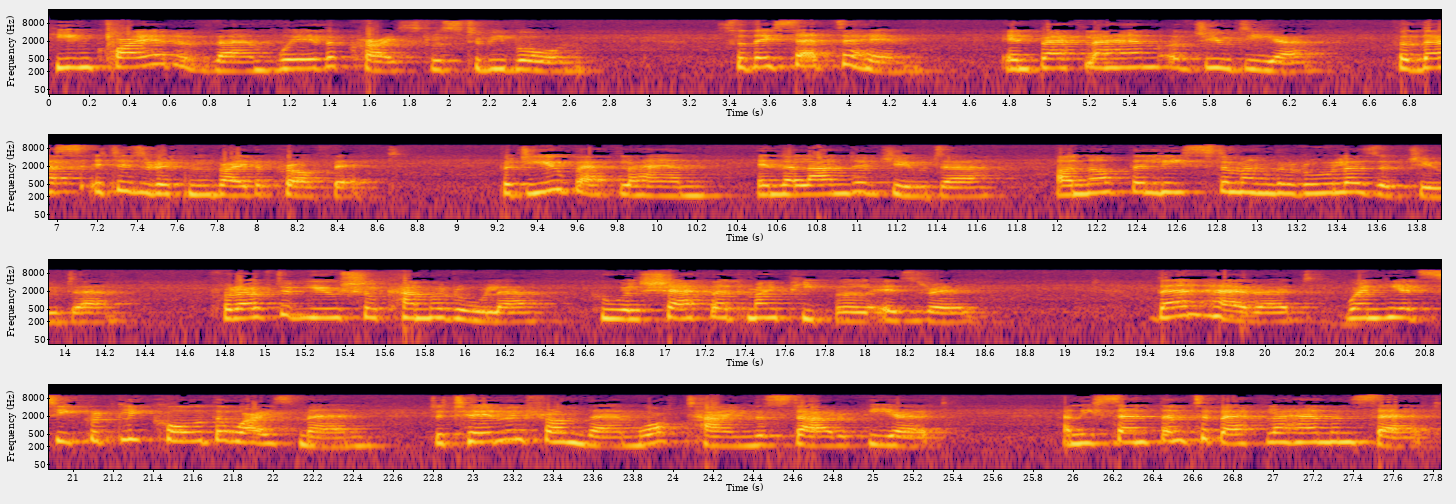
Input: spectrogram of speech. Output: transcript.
he inquired of them where the Christ was to be born. So they said to him, In Bethlehem of Judea, for thus it is written by the prophet. But you, Bethlehem, in the land of Judah, are not the least among the rulers of Judah, for out of you shall come a ruler who will shepherd my people Israel. Then Herod, when he had secretly called the wise men, determined from them what time the star appeared. And he sent them to Bethlehem and said,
